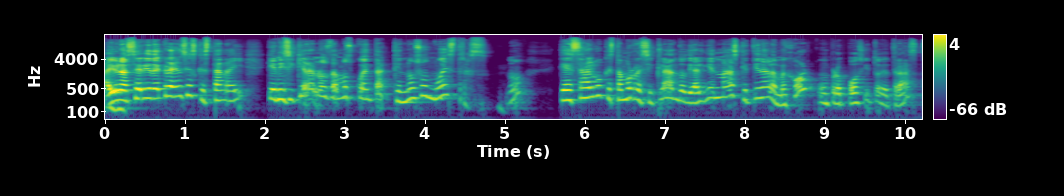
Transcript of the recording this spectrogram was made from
Hay una serie de creencias que están ahí que ni siquiera nos damos cuenta que no son nuestras, ¿no? Que es algo que estamos reciclando de alguien más que tiene a lo mejor un propósito detrás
